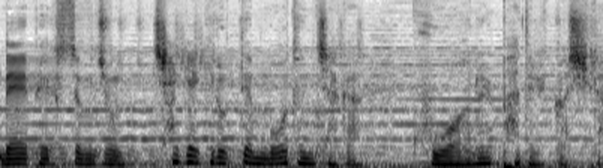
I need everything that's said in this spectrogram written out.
내 백성 중 책에 기록된 모든 자가 구원을 받을 것이라.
